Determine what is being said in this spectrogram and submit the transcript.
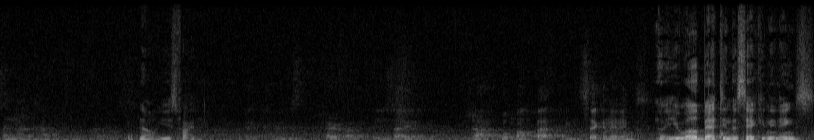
So no cover for Vern. No, he's fine. Uh, can we just clarify, are you saying Jacques will not bat in the second innings? No, he will bat in the second innings,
